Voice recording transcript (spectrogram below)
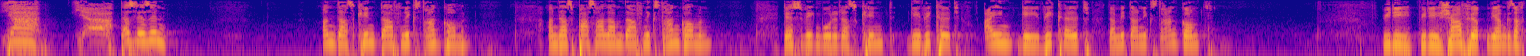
Ja, ja, das ist der Sinn. An das Kind darf nichts drankommen. An das Passalam darf nichts drankommen. Deswegen wurde das Kind gewickelt, eingewickelt, damit da nichts drankommt. Wie die, wie die Schafhirten, die haben gesagt,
